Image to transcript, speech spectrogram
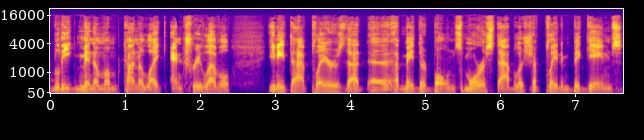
league minimum, kind of like entry level. You need to have players that uh, have made their bones more established, have played in big games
